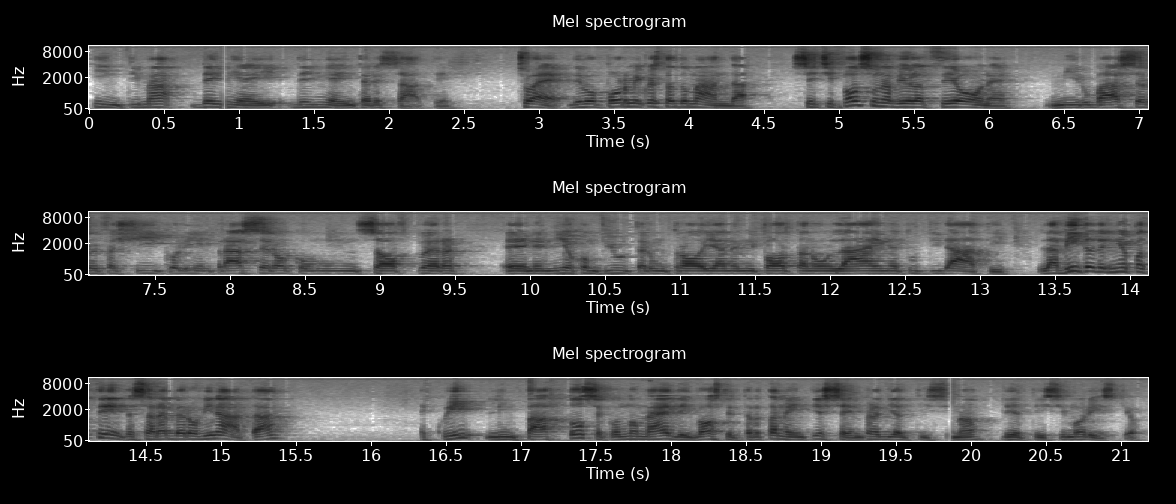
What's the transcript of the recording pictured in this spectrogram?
intima dei miei, dei miei interessati. Cioè devo pormi questa domanda, se ci fosse una violazione, mi rubassero i fascicoli, entrassero con un software eh, nel mio computer, un Trojan, e mi portano online tutti i dati, la vita del mio paziente sarebbe rovinata? E qui l'impatto, secondo me, dei vostri trattamenti è sempre di, di altissimo rischio.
